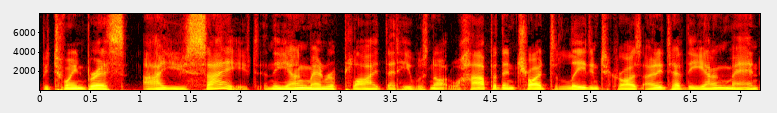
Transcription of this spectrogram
between breaths, are you saved? And the young man replied that he was not. Well, Harper then tried to lead him to Christ, only to have the young man,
